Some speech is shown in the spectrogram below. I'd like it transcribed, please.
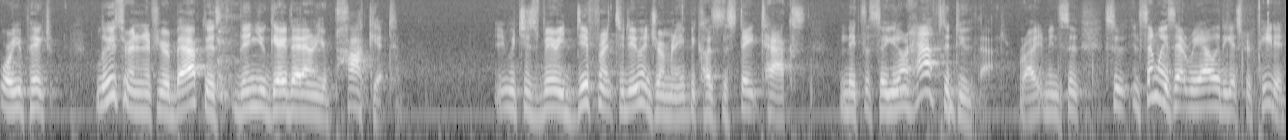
or you picked Lutheran, and if you're a Baptist, then you gave that out of your pocket, which is very different to do in Germany because the state tax makes it so you don't have to do that, right? I mean, so, so in some ways that reality gets repeated.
